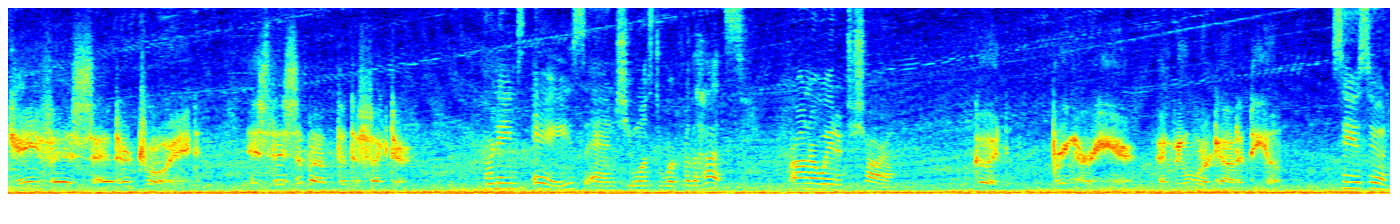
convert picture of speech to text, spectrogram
Kavis and her droid. Is this about the defector? Her name's Ays, and she wants to work for the Hutts. We're on our way to Toshara. Good. Bring her here, and we'll work out a deal. See you soon.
